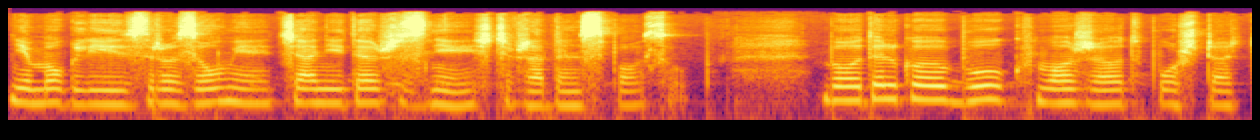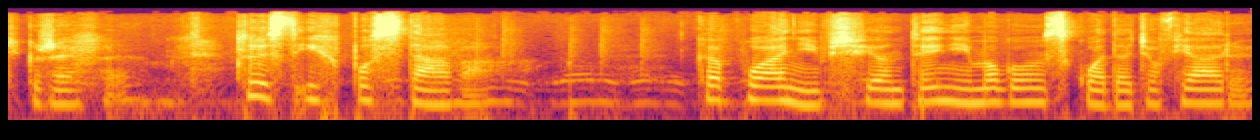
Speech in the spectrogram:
nie mogli zrozumieć ani też znieść w żaden sposób, bo tylko Bóg może odpuszczać grzechy. To jest ich postawa. Kapłani w świątyni mogą składać ofiary.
